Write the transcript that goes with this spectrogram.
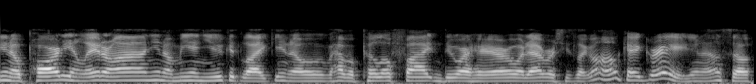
You know, party, and later on, you know, me and you could like, you know, have a pillow fight and do our hair or whatever. She's like, oh, okay, great, you know. So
